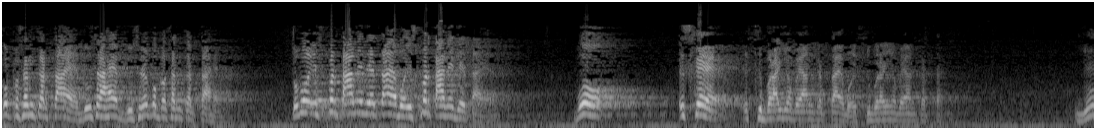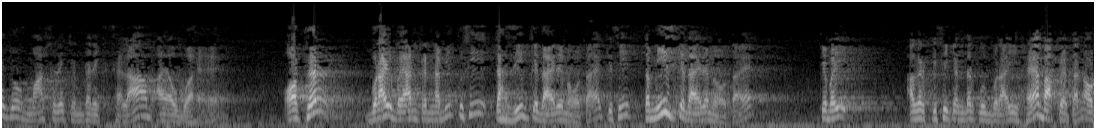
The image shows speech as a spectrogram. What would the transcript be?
کو پسند کرتا ہے، دوسرا ہے، دوسرے کو پسند کرتا ہے۔ تو وہ اس پر تانے دیتا ہے، وہ اس پر تانے دیتا ہے۔ وہ اس کے، اس کی برائیاں بیان کرتا ہے، وہ اس کی برائیاں بیان کرتا ہے۔ یہ جو معاشرے کے اندر ایک سیلاب آیا ہوا ہے، اور پھر برائی بیان کرنا بھی کسی تہذیب کے دائرے میں ہوتا ہے، کسی تمیز کے دائرے میں ہوتا ہے کہ بھائی، اگر کسی کے اندر کوئی برائی ہے باقاعدہ اور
